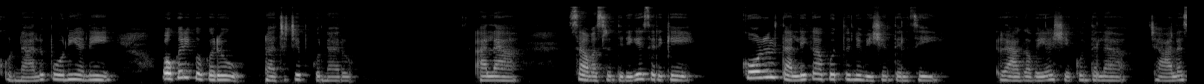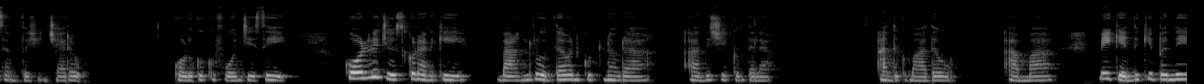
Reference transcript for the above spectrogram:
కొన్నాళ్ళు పోని అని ఒకరికొకరు నచ్చ చెప్పుకున్నారు అలా సంవత్సరం తిరిగేసరికి కోడలు తల్లి కాబోతున్న విషయం తెలిసి రాఘవయ్య శకుంతల చాలా సంతోషించారు. కొడుకుకు ఫోన్ చేసి కోడలు చూసుకోవడానికి బెంగళూరు వద్దామనుకుంటున్నావురా? అంది శకుంతల. అందుకు మాధవ్ అమ్మా మీకెందుకు ఇబ్బంది?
